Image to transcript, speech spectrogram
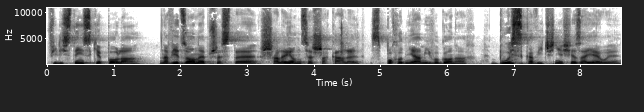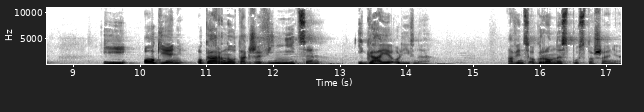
filistyńskie pola, nawiedzone przez te szalejące szakale z pochodniami w ogonach, błyskawicznie się zajęły i ogień ogarnął także winnice i gaje oliwne, a więc ogromne spustoszenie.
